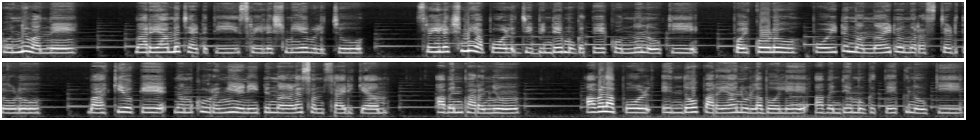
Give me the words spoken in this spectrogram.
കുഞ്ഞു വന്നേ. മറിയാമ്മ ചേട്ടത്തി ശ്രീലക്ഷ്മിയെ വിളിച്ചു. ശ്രീലക്ഷ്മി അപ്പോൾ ജിബിന്റെ മുഖത്തേക്കൊന്നു നോക്കി പൊയ്ക്കോളൂ പോയിട്ട് നന്നായിട്ടൊന്ന് റെസ്റ്റ് എടുത്തോളൂ. ബാക്കിയൊക്കെ നമുക്ക് ഉറങ്ങി എണീറ്റ് നാളെ സംസാരിക്കാം. അവൻ പറഞ്ഞു അവൾ അപ്പോൾ എന്തോ പറയാനുള്ള പോലെ അവന്റെ മുഖത്തേക്ക് നോക്കി.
